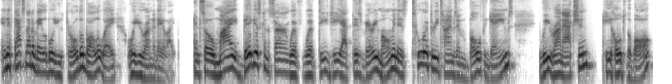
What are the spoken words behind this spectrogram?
And if that's not available, you throw the ball away or you run the daylight. And so my biggest concern with with DG at this very moment is two or three times in both games, we run action. He holds the ball.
